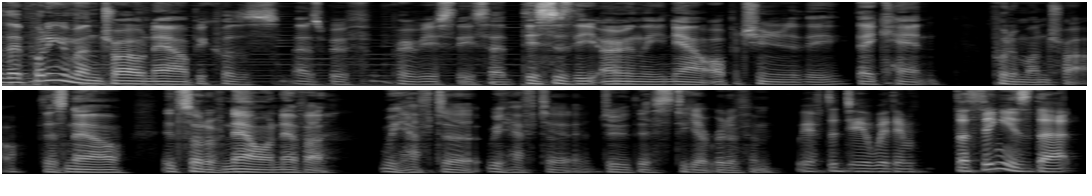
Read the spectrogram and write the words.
So they're putting him on trial now because, as we've previously said, this is the only now opportunity they can put him on trial. There's now it's sort of now or never. We have to we have to do this to get rid of him. We have to deal with him. The thing is that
